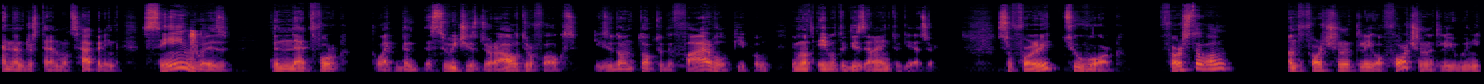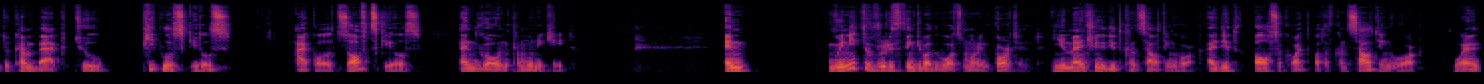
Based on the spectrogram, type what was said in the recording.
and understand what's happening. Same mm-hmm. with the network, like the, the switches, the router folks. If you don't talk to the firewall people, you're not able to design together. So for it to work, first of all, unfortunately or fortunately, we need to come back to people skills. I call it soft skills, and go and communicate. And we need to really think about what's more important. You mentioned you did consulting work. I did also quite a lot of consulting work when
